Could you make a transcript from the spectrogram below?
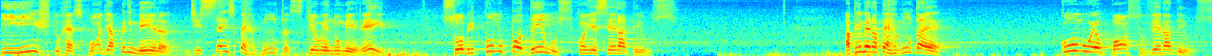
E isto responde à primeira de seis perguntas que eu enumerei sobre como podemos conhecer a Deus. A primeira pergunta é: como eu posso ver a Deus?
